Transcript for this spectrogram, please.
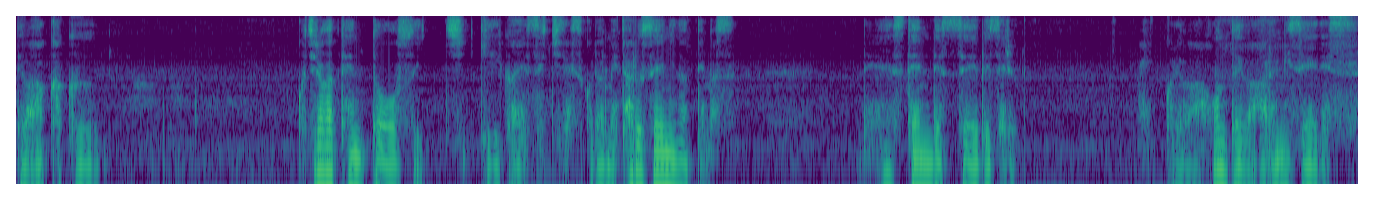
では各こちらが点灯スイッチ。切り替えスイッチです。これはメタル製になっています。でステンレス製ベゼル、はい、これは本体はアルミ製です。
